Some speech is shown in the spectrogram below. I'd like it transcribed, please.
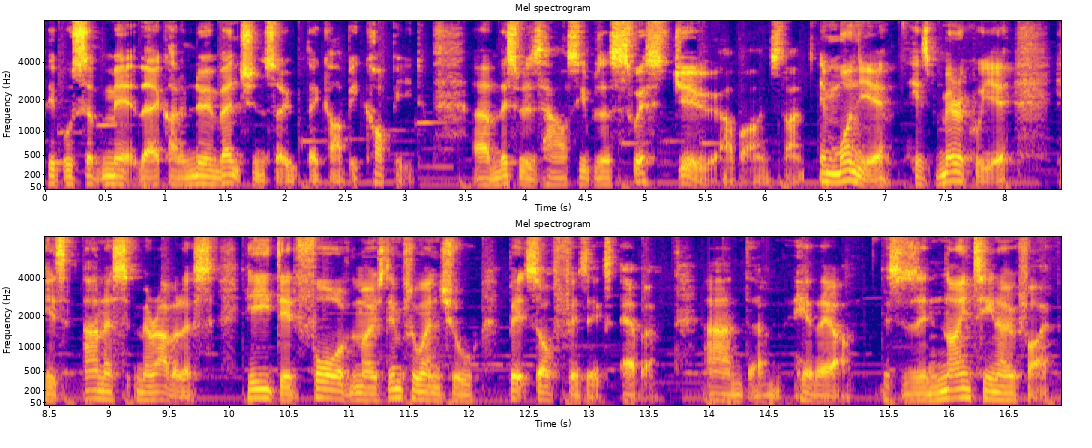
people submit their kind of new inventions so they can't be copied. Um, this was his house, he was a Swiss Jew Albert Einstein. In one year, his miracle year, his Annus Mirabilis, he did four of the most influential bits of physics ever. And um, here they are. This is in 1905.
